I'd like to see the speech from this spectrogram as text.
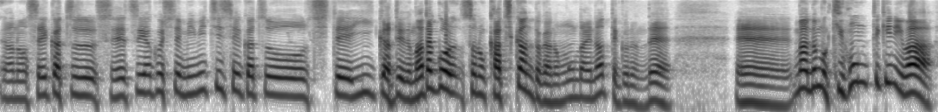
あの生活節約して耳ち生活をしていいかっていうとまたこうその価値観とかの問題になってくるんでえー、まあでも基本的には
